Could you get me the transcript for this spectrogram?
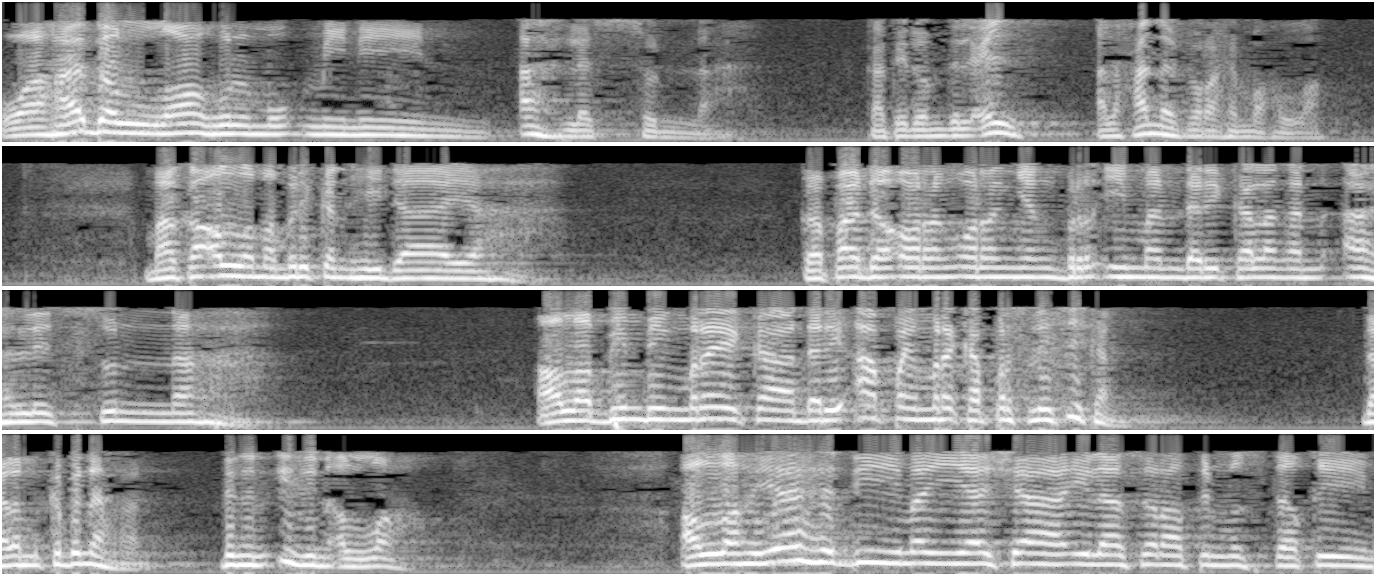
Wahadallahu al-mu'minin ahlas sunnah. Kata Ibn Abdul Aziz Al-Hanafi rahimahullah. Maka Allah memberikan hidayah kepada orang-orang yang beriman dari kalangan ahli sunnah. Allah bimbing mereka dari apa yang mereka perselisihkan dalam kebenaran dengan izin Allah. Allah yahdi man yasha ila siratim mustaqim.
